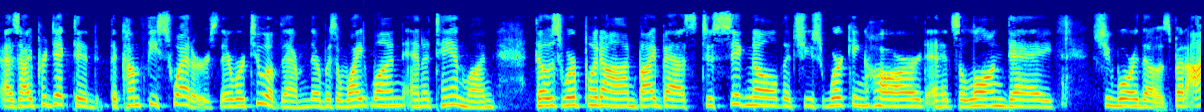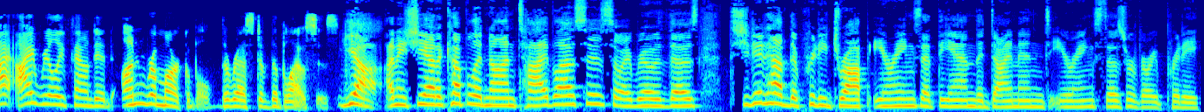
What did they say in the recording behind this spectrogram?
as I predicted, the comfy sweaters, there were two of them. There was a white one and a tan one. Those were put on by Bess to signal that she's working hard and it's a long day. She wore those, but I, I really found it unremarkable, the rest of the blouses. Yeah, I mean, she had a couple of non-tie blouses, so I rode those. She did have the pretty drop earrings at the end, the diamond earrings. Those were very pretty.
